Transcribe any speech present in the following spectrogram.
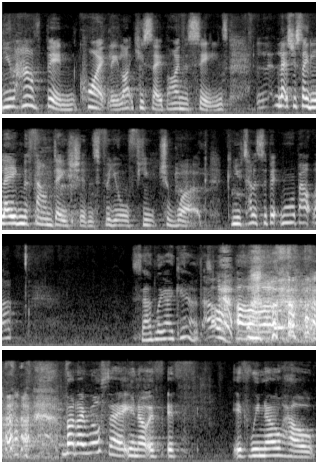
you have been quietly, like you say, behind the scenes. Let's just say laying the foundations for your future work. Can you tell us a bit more about that? Sadly, I can't. Oh. Uh, but I will say, you know, if, if if we know how,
